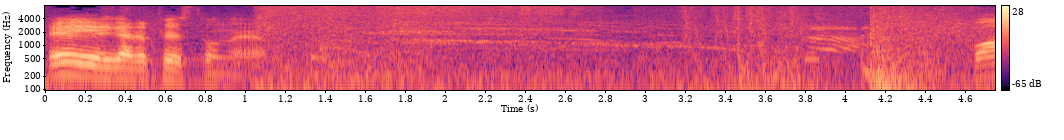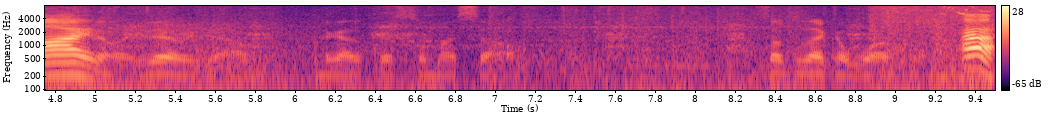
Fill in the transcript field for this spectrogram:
Hey, I got a pistol now. Finally, there we go. I got a pistol myself. Something I can work with. Ah!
